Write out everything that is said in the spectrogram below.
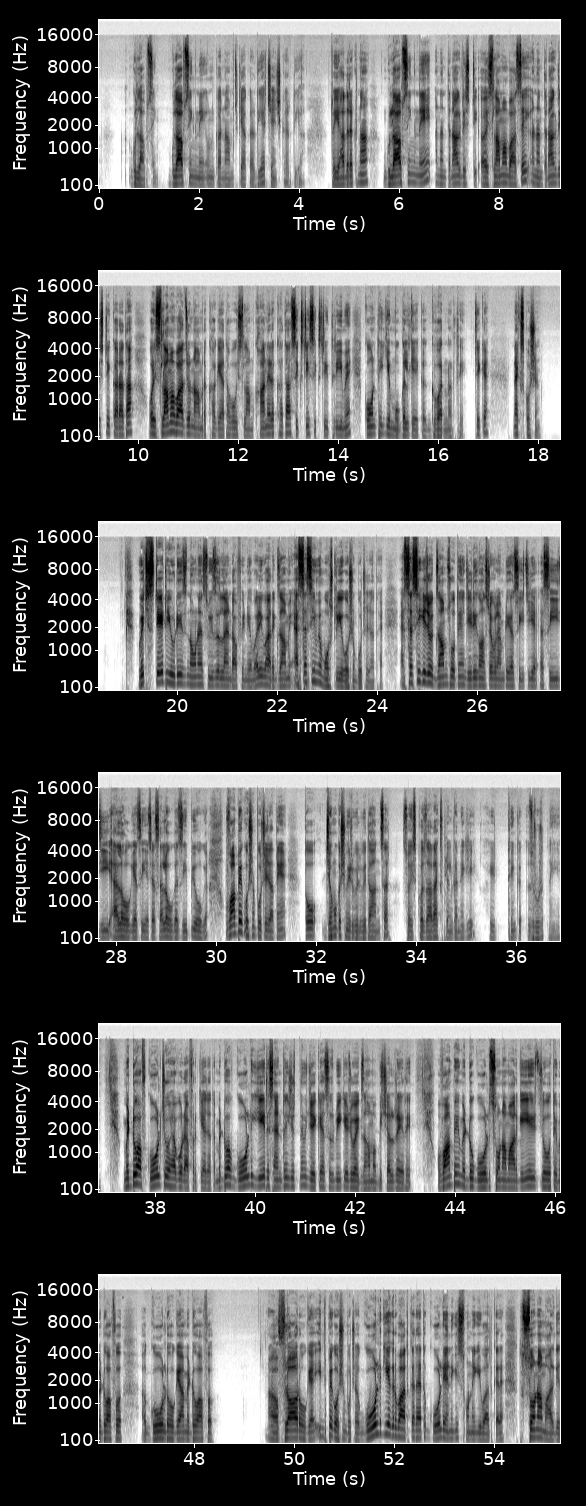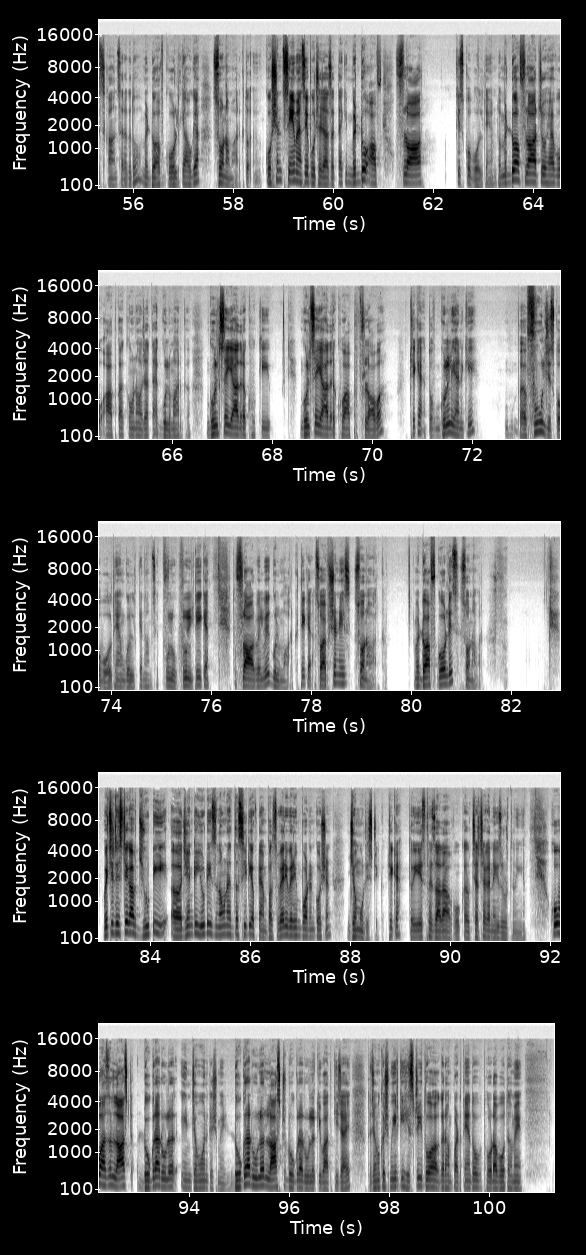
गुलाब सिंह। गुलाब सिंह ने उनका नाम क्या कर दिया? चेंज कर दिया। तो याद रखना, गुलाब सिंह ने अनंतनाग डिस्ट्रिक्ट इस्लामाबाद से अनंतनाग डिस्ट्रिक्ट करा था और इस्लामाबाद जो नाम रखा गया था, वो इस्लाम खान ने रखा था। सिक्सटी सिक्सटी थ्री में कौन थे? ये मुगल के एक गवर्नर थे। ठीक है? Next question. Which state UT is known as Switzerland of India बड़ी बार एग्ज़ाम में एसएससी में मोस्टली ये क्वेश्चन पूछा जाता है। एसएससी के जो एग्ज़ाम्स होते हैं GD constable M T C G C G L हो गया सी एच एस एल हो गया सी पी हो गया, वहाँ पे क्वेश्चन पूछे जाते हैं। तो Jammu Kashmir will be the answer so इसको ज़्यादा एक्सप्लेन करने की आई थिंक ज़रूरत नहीं है। मिडो ऑफ़ गोल्ड जो है, वो रेफ़र किया जाता है। मिडो ऑफ़ गोल्ड ये रिसेंटली जितने भी जेके एस एस बी के जो एग्ज़ाम अभी चल रहे थे, वहाँ पे मिडो गोल्ड सोना मार्ग ये जो थे मिडो ऑफ़ गोल्ड हो गया मिडो ऑफ़ फ्लोर हो गया, इन पे क्वेश्चन पूछा। गोल्ड की अगर बात कर रहा है तो गोल्ड यानी कि सोने की बात करें तो सोना मार्ग इसका आंसर रख दो। मिडो ऑफ़ गोल्ड क्या हो गया? सोना मार्ग। तो क्वेश्चन सेम ऐसे पूछा जा सकता है कि मिडो ऑफ़ फ्लोर किसको बोलते हैं तो मिडो ऑफ़ फ्लोर जो है वो आपका कौन हो जाता है? गुलमार्ग गुल से याद रखो कि, गुल से याद रखो आप फ्लावर, ठीक है? तो गुल यानी कि फूल जिसको बोलते हैं हम गुल के नाम से फूल फूल ठीक है? तो फ्लावर विल बी गुलमार्ग ठीक है? So option is Sonamarg meadow of gold is Sonamarg which district of जूटी J N K UT is known as the city of temples very very important question Jammu district ठीक है? तो ये इस पर ज़्यादा वो कर, चर्चा करने की ज़रूरत नहीं है। Who was the last Dogra ruler in Jammu and Kashmir Dogra ruler last Dogra ruler की बात की जाए तो जम्मू कश्मीर की हिस्ट्री तो अगर हम पढ़ते हैं तो थोड़ा बहुत हमें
